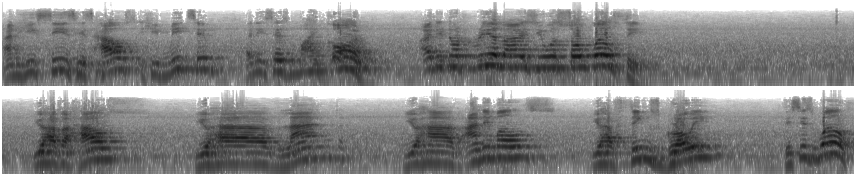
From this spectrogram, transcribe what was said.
and he sees his house, he meets him and he says, My God, I did not realize you were so wealthy. You have a house, you have land, you have animals, you have things growing. This is wealth.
